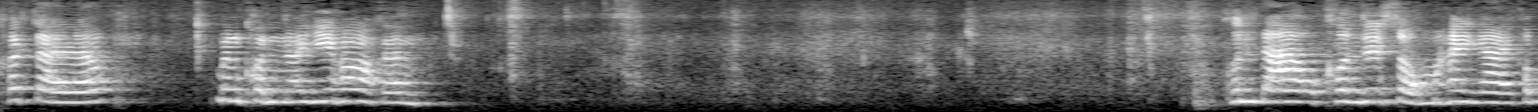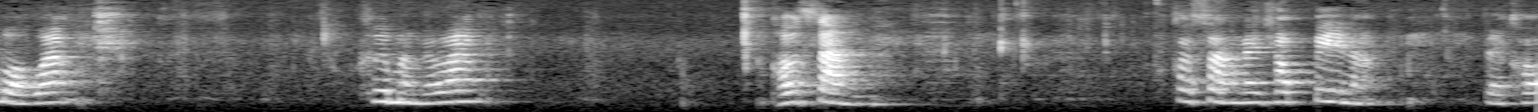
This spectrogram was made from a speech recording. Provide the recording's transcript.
เข้าใจแล้ว มันคนละยี่ห้อกัน คุณดาวคนที่ส่งมาให้ยายเขาบอกว่า คือเหมือนกับว่า เขาสั่ง ก็สั่งในช้อปปี้น่ะ แต่เขา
